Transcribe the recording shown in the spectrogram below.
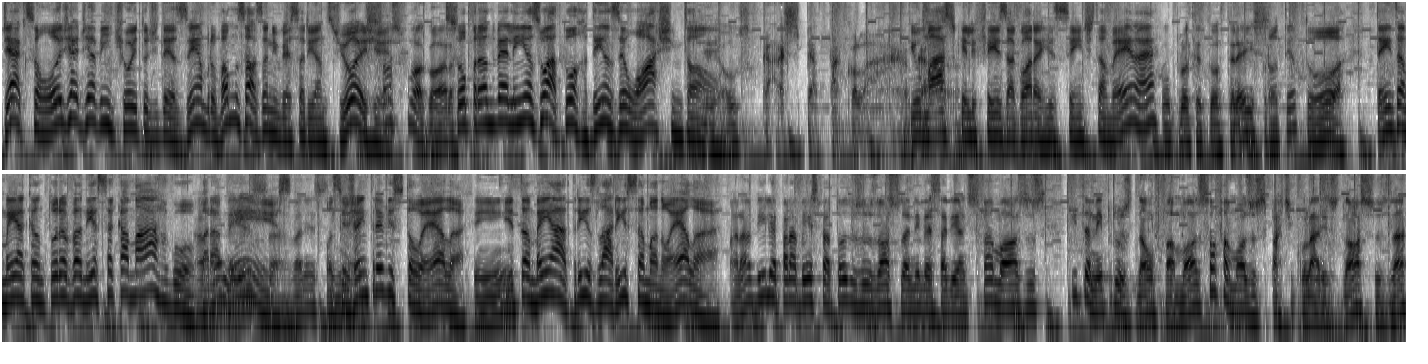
Jackson, hoje é dia 28 de dezembro. Vamos aos aniversariantes de hoje? Só se for agora. Soprando velhinhas, o ator Denzel Washington. É, os cara espetacular. E o máximo que ele fez agora recente também, né? O Protetor 3? Protetor. Tem também a cantora Vanessa Camargo. A Parabéns. Vanessa, Você já entrevistou ela. Sim. E também a atriz Larissa Manoela. Maravilha. Parabéns para todos os nossos aniversariantes famosos e também para os não famosos. São famosos particulares nossos, né?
